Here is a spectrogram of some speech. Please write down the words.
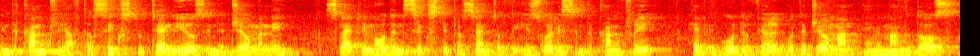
in the country. After six to ten years in Germany, slightly more than 60% of the Israelis in the country have a good, a very good German, and among those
